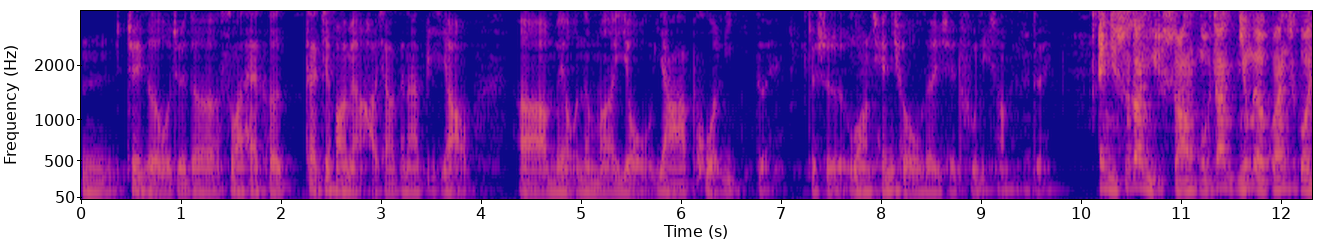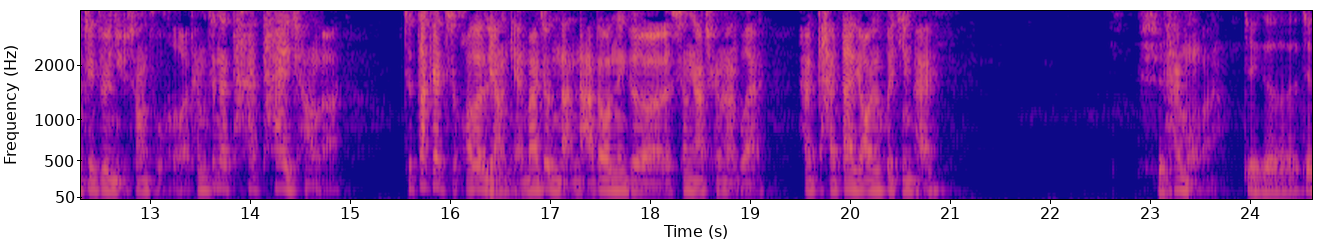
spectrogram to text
嗯，这个我觉得斯瓦泰克在这方面好像跟他比较，啊，没有那么有压迫力。对，就是往前球的一些处理上面。对。哎，你说到女双，我不知道你有没有关注过这对女双组合，他们真的太太强了，就大概只花了两年吧，就拿拿到那个生涯全满贯。还还带个奥运会金牌，是太猛了。这个这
